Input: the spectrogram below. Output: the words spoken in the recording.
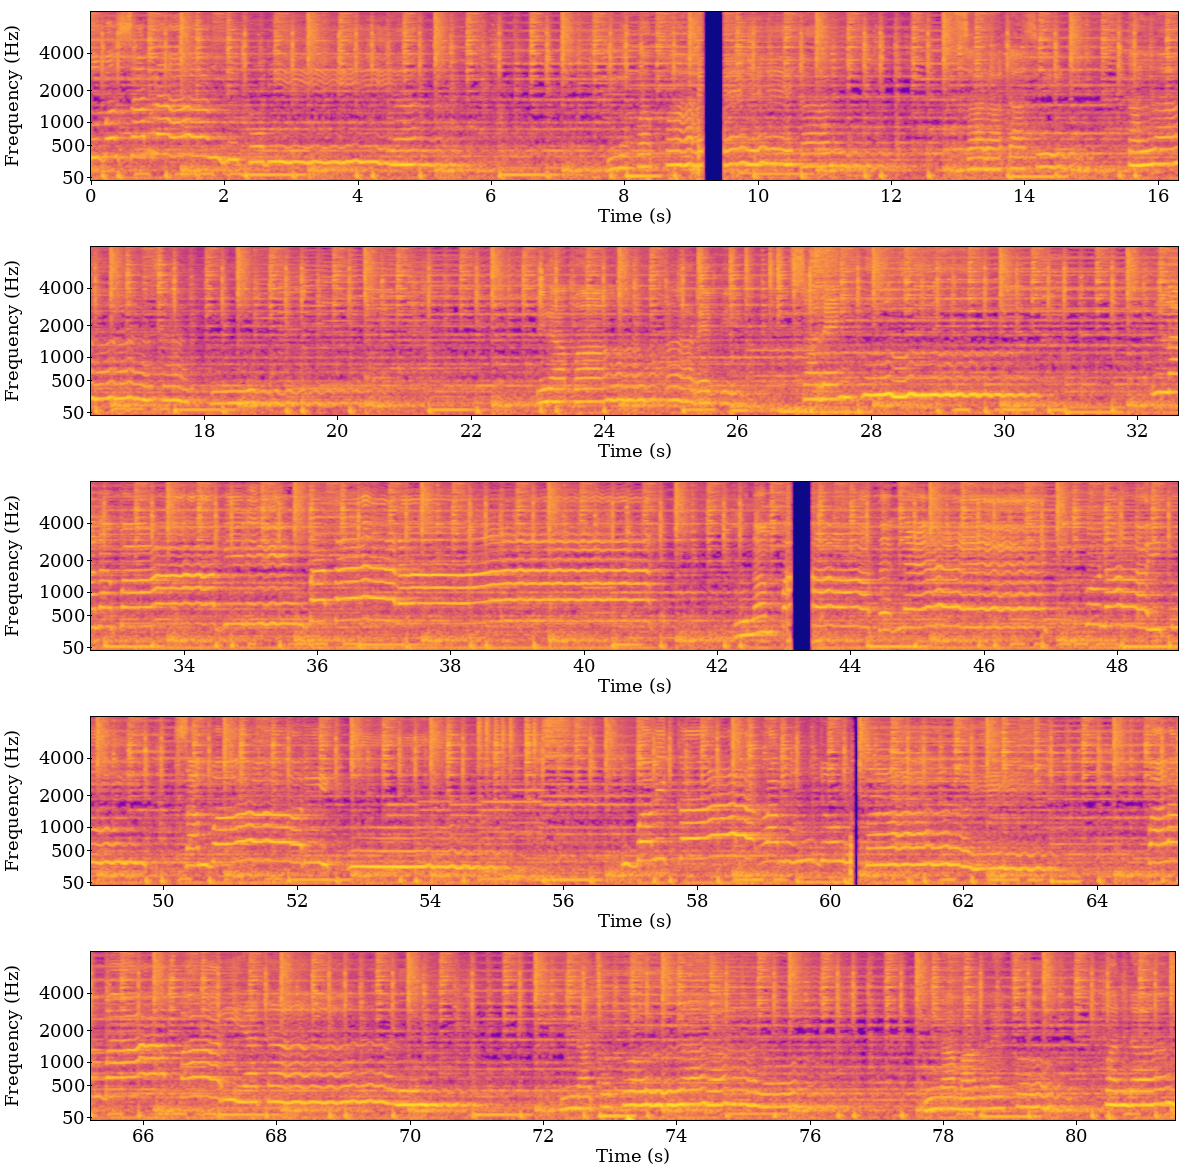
Nubo sarang di kodia Nupapaekan Saradasi talasaku Ngapa arepi sarengku Ku nampak tenek Ku naitung samboriku. Balik ke lamun jumpai Palang bapariatanum Nama leko pandang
